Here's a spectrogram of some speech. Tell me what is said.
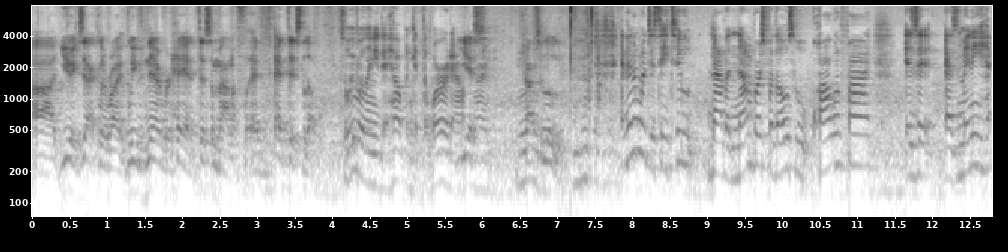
uh, you're exactly right. We've never had this amount of, at, at this level. So we really need to help and get the word out. Yes, right? Mm-hmm. absolutely. Mm-hmm. And then I want to see too, now the numbers for those who qualify, is it as many ha-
